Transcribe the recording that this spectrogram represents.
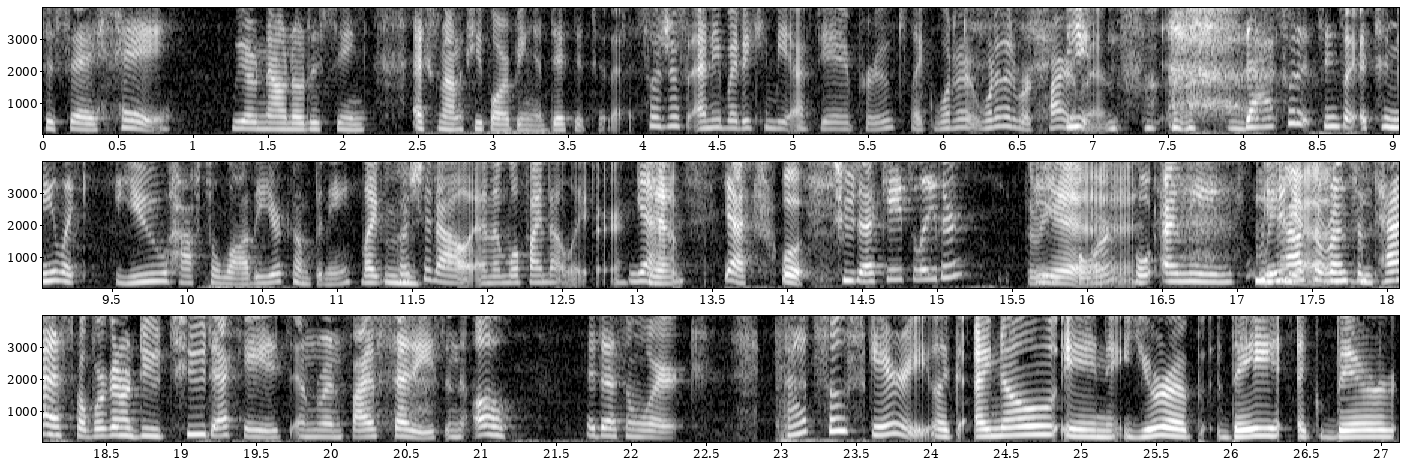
to say, "Hey, we are now noticing X amount of people are being addicted to this." So just anybody can be FDA approved? Like what are what are the requirements? That's what it seems like to me. Like you have to lobby your company. like mm-hmm. push it out and then we'll find out later. Yeah, Yeah. yeah. Well, two decades later, Three, Yeah. four. Well, I mean, we have to run some tests, but we're going to do two decades and run five studies, and oh, it doesn't work. That's so scary. Like I know in Europe, they like their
